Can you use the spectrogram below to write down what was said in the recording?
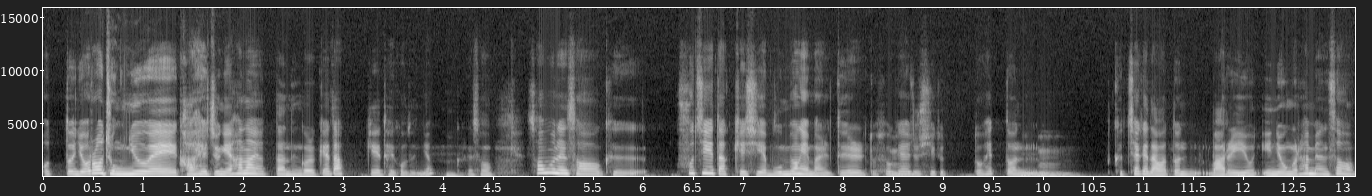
어떤 여러 종류의 가해 중에 하나였다는 걸 깨닫게 되거든요. 음. 그래서 서문에서 그 후지 다케시의 무명의 말들 또 소개해 음. 주시기도 했던 음. 그 책에 나왔던 말을 인용을 하면서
